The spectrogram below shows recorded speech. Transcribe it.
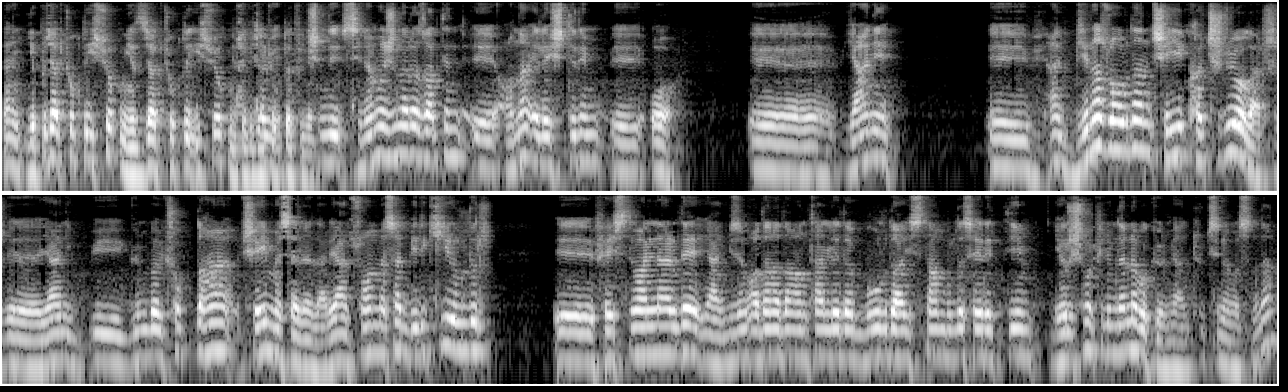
yani yapacak çok da iş yok mu? Yazacak çok da iş yok mu? Çekecek Tabii. çok da film. Şimdi sinemacılara zaten e, ana eleştirim e, o. E, yani e, hani biraz oradan şeyi kaçırıyorlar. E, yani e, gün böyle çok daha şey meseleler. Yani son mesela 1-2 yıldır e, festivallerde yani bizim Adana'da, Antalya'da, burada, İstanbul'da seyrettiğim yarışma filmlerine bakıyorum yani Türk sinemasından.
